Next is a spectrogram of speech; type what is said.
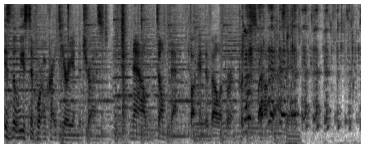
is the least important criterion to trust. Now dump that fucking developer and put the stuff back in.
